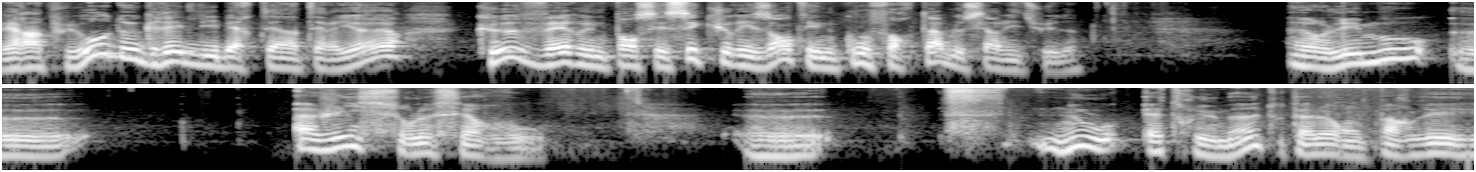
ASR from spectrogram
vers un plus haut degré de liberté intérieure que vers une pensée sécurisante et une confortable servitude? Alors les mots euh, agissent sur le cerveau. Euh, nous, êtres humains, tout à l'heure on parlait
